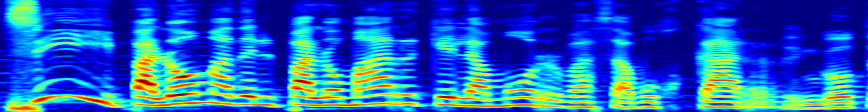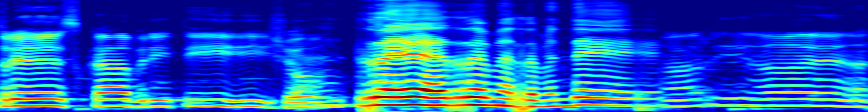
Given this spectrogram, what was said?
Sí, paloma del palomar que el amor vas a buscar. Tengo tres cabritillos. Re, re, me remendé. Arriba, eh.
